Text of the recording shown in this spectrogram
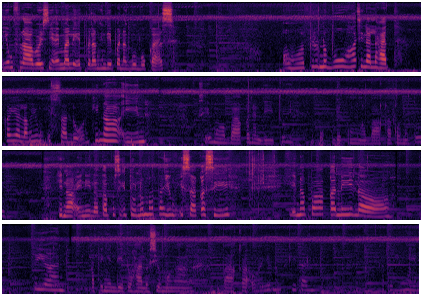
yung flowers niya ay maliit pa lang hindi pa nagbubukas. Oh, pero nabuhay sila lahat. Kaya lang yung isa doon kinain. Kasi yung mga baka nandito eh. Nakukulit yung mga baka ko na to eh kinain nila. Tapos ito namatay yung isa kasi inapakan nila. Ayan. Katingin dito halos yung mga baka. O, ayun, kita niyo. Katingin ngayon,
